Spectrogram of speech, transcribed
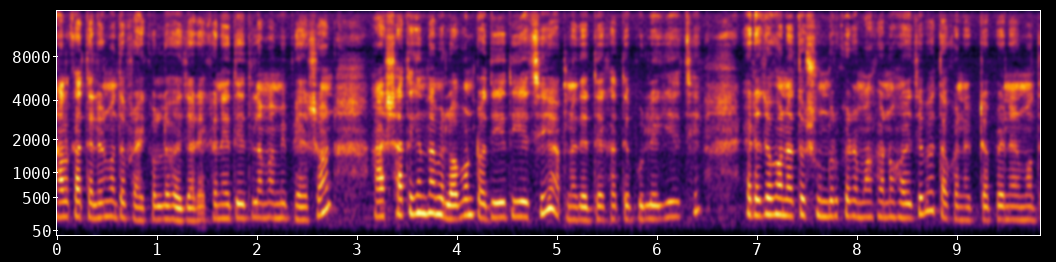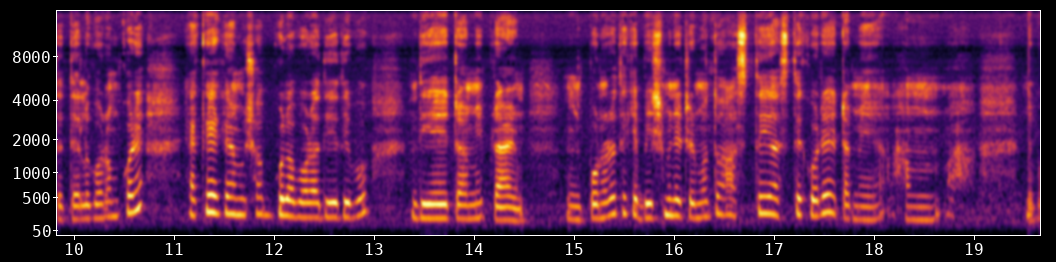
হালকা তেলের মধ্যে ফ্রাই করলে হয়ে যায়। এখানে দিয়ে দিলাম আমি ভেষণ। আর সাথে কিন্তু আমি লবণটা দিয়ে দিয়েছি। আপনাদের দেখাতে ভুলে গিয়েছি। এটা যখন এত সুন্দর করে মাখানো হয়ে যাবে, তখন একটা প্যানের মধ্যে তেল গরম করে একে একে আমি সবগুলো বড়া দিয়ে দিব। দিয়ে এটা আমি প্রায় পনেরো থেকে বিশ মিনিটের মতো আস্তে আস্তে করে এটা আমি নেব।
